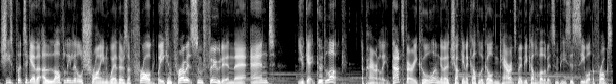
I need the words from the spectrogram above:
she's put together a lovely little shrine where there's a frog where you can throw it some food in there and you get good luck apparently. That's very cool. I'm going to chuck in a couple of golden carrots, maybe a couple of other bits and pieces, see what the frog's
